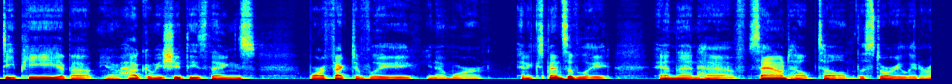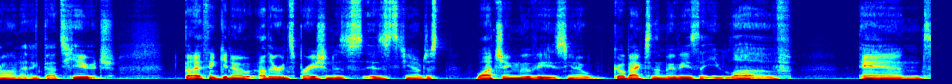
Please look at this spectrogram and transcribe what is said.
DP about you know how can we shoot these things more effectively, you know, more inexpensively, and then have sound help tell the story later on. I think that's huge but I think you know other inspiration is is you know just watching movies. You know, go back to the movies that you love and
